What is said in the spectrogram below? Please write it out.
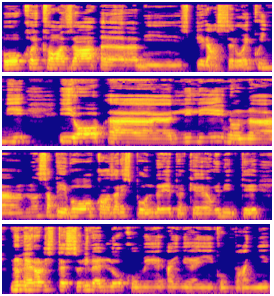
o qualcosa eh, mi spiegassero e quindi io eh, lì lì non, non, sapevo cosa rispondere perché ovviamente non ero allo stesso livello come ai miei compagni.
